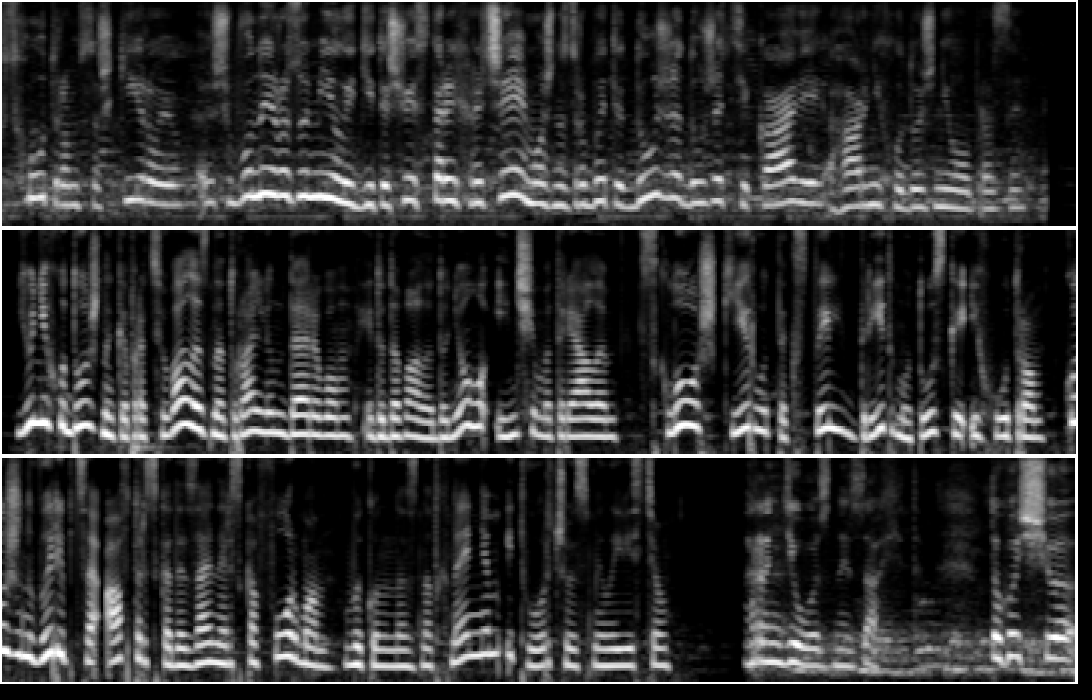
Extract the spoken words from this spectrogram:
з хутром, з шкірою, щоб вони розуміли діти, що із старих речей можна зробити дуже дуже цікаві, гарні художні образи. Юні художники працювали з натуральним деревом і додавали до нього інші матеріали: скло, шкіру, текстиль, дріт, мотузки і хутро. Кожен виріб це авторська дизайнерська форма, виконана з натхненням і творчою сміливістю. грандіозний захід. Того, що е,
